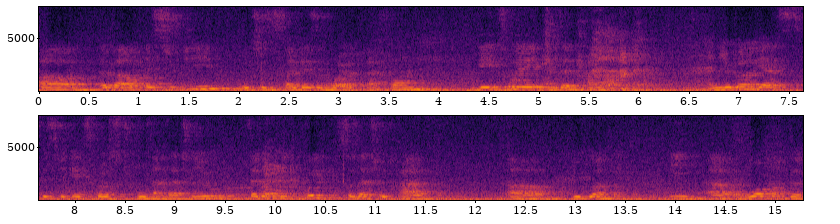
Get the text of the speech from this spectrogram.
um, about SUP, which is a Sybase Unwired platform, Gateway, and then HANA. And you're going to get specific experts to present that to you. They're going to be quick so that you have, uh, you're going to be, uh, work on the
